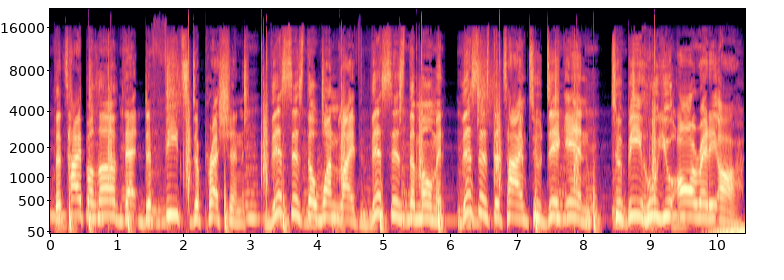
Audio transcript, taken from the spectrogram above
the type of love that defeats depression. This is the one life, this is the moment, this is the time to dig in to be who you already are.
